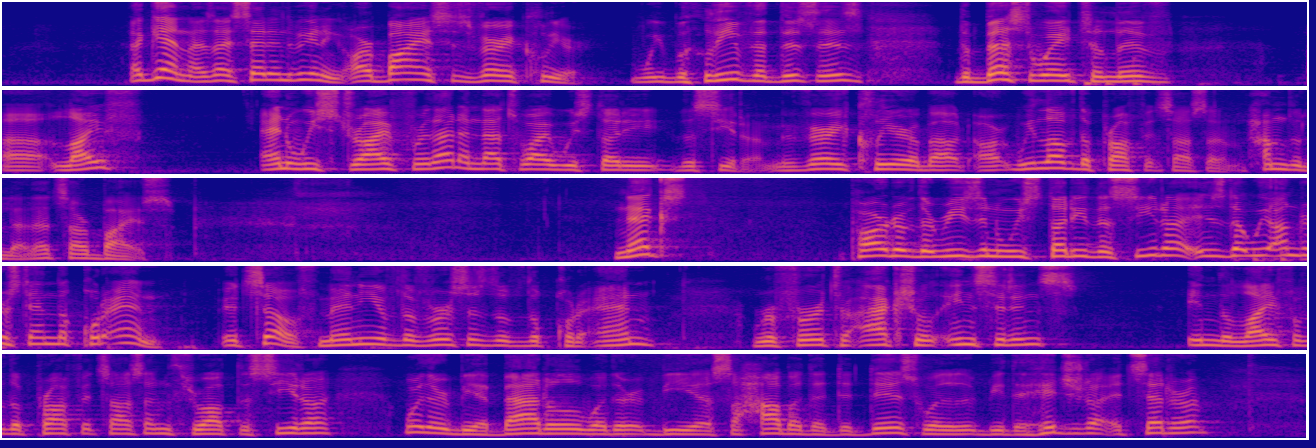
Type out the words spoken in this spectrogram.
Again, as I said in the beginning, our bias is very clear. We believe that this is the best way to live uh, life, and we strive for that, and that's why we study the seerah. We're very clear about our. We love the Prophet Alhamdulillah, that's our bias. Next, part of the reason we study the seerah is that we understand the Quran itself. Many of the verses of the Quran refer to actual incidents in the life of the Prophet throughout the seerah whether it be a battle, whether it be a Sahaba that did this, whether it be the Hijrah, etc.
